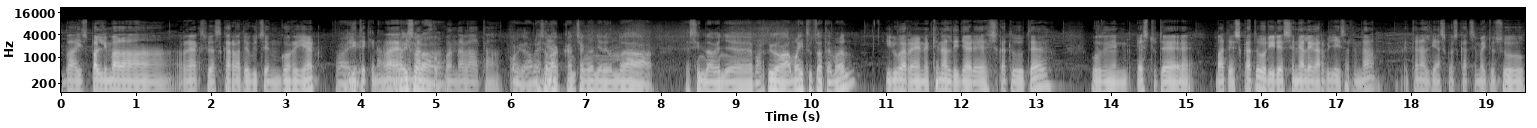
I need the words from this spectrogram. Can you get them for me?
Bai, espaldin bada reakzio azkar bat eukitzen gorriak, Bai. litekena da, eh? Hainbat jokoan dala eta... Hoi da, olaizola kantxan gainen egon da ezin da baina partidua amaitutzat eman. Hirugarren etenaldia ere eskatu dute, urdinen ez dute bat eskatu, hori ere seinale garbila izaten da. Etenaldi asko eskatzen baituzu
